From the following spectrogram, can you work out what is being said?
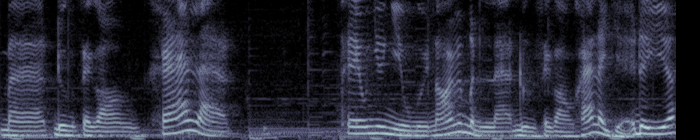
Mà đường sài gòn khá là, theo như nhiều người nói với mình là đường sài gòn khá là dễ đi á.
